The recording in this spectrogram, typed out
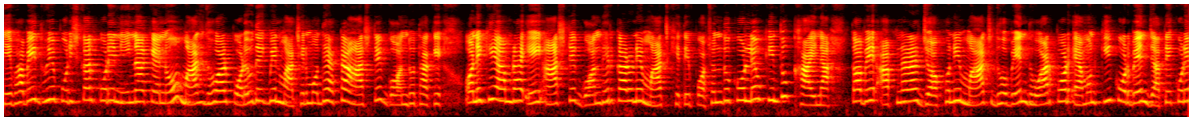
যেভাবেই ধুয়ে পরিষ্কার করে নিই না কেন, মাছ ধোয়ার পরেও দেখবেন মাছের মধ্যে একটা আঁশটে গন্ধ থাকে। অনেকেই আমরা এই আঁশটে গন্ধের কারণে মাছ খেতে পছন্দ করলেও কিন্তু খাই না। তবে আপনারা যখনই মাছ ধোবেন, ধোয়ার পর এমন কি করবেন যাতে করে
